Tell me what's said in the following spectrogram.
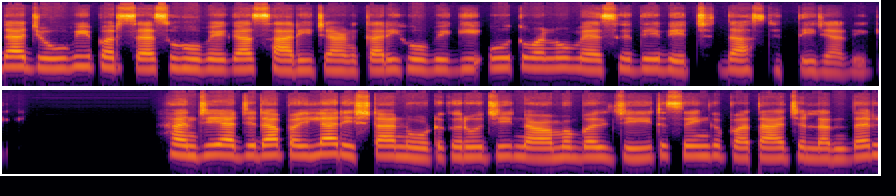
ਦਾ ਜੋ ਵੀ ਪ੍ਰੋਸੈਸ ਹੋਵੇਗਾ, ਸਾਰੀ ਜਾਣਕਾਰੀ ਹੋਵੇਗੀ, ਉਹ ਤੁਹਾਨੂੰ ਮੈਸੇਜ ਦੇ ਵਿੱਚ ਦੱਸ ਦਿੱਤੀ ਜਾਵੇਗੀ। ਹਾਂਜੀ, ਅੱਜ ਦਾ ਪਹਿਲਾ ਰਿਸ਼ਤਾ ਨੋਟ ਕਰੋ ਜੀ। ਨਾਮ ਬਲਜੀਤ ਸਿੰਘ, ਪਤਾ ਜਲੰਧਰ,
